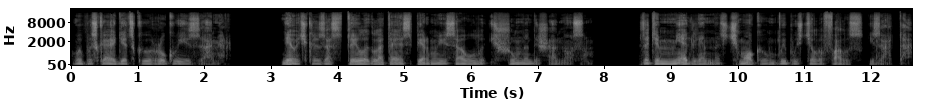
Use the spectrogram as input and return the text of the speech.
выпуская детскую руку и замер. Девочка застыла, глотая сперму Исаула и шумно дыша носом. Затем медленно, с чмоком выпустила фалус изо рта.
